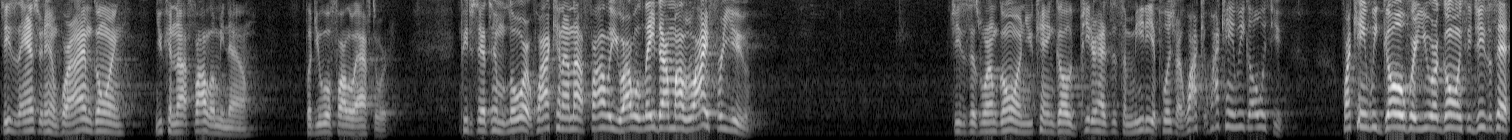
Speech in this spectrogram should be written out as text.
Jesus answered him, Where I am going, you cannot follow me now, but you will follow afterward. Peter said to him, Lord, why can I not follow you? I will lay down my life for you. Jesus says, Where I'm going, you can't go. Peter has this immediate pushback. Why, why can't we go with you? Why can't we go where you are going? See, Jesus had,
